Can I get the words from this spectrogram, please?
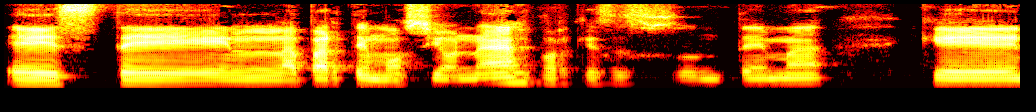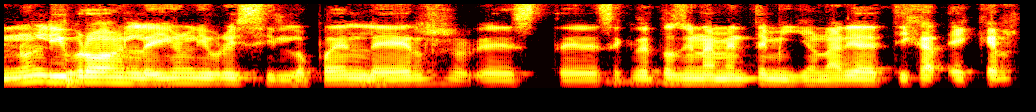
este, en la parte emocional, porque ese es un tema que en un libro, leí un libro y si lo pueden leer, este, Secretos de una mente millonaria de T. Harv Eker,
